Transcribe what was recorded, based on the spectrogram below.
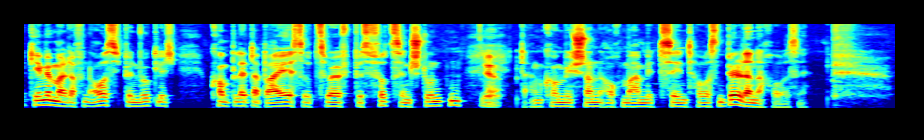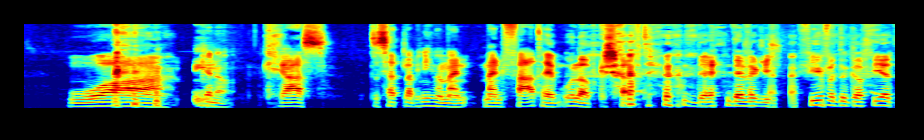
gehen wir mal davon aus, ich bin wirklich komplett dabei, so 12 bis 14 Stunden. Ja. Dann komme ich schon auch mal mit 10.000 Bildern nach Hause. Wow, Genau. krass. Das hat, glaube ich, nicht mal mein, mein Vater im Urlaub geschafft, der, der wirklich viel fotografiert.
